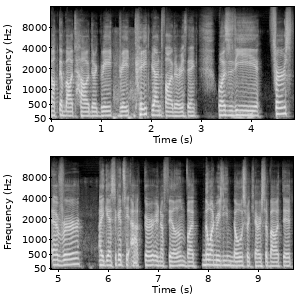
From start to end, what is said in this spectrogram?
talked about how their great great great grandfather i think was the first ever i guess you could say actor in a film but no one really knows or cares about it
